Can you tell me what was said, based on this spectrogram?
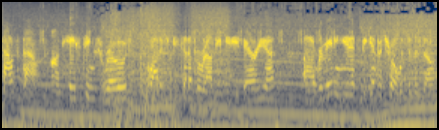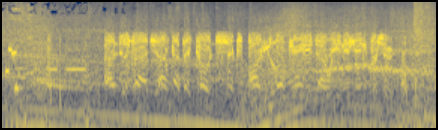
southbound on Hastings Road. Squad should be set up around the immediate area. Uh, remaining units begin patrol within the zone. Uh, dispatch, I've got that code 6 party located. Uh, reinitiating pursuit.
